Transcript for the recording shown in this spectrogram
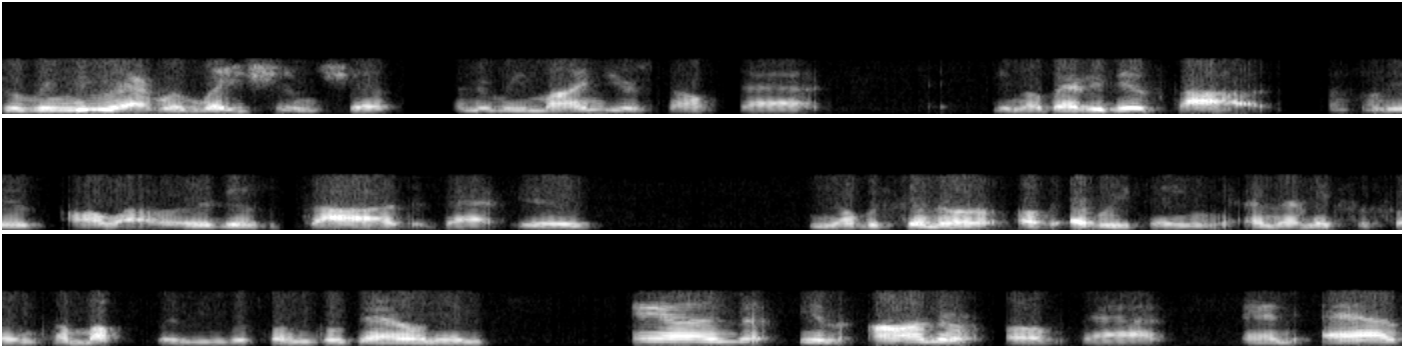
to renew that relationship and to remind yourself that you know that it is God Uh-huh. it is Allah. It is God that is, you know, the center of everything, and that makes the sun come up and the sun go down, and and in honor of that, and as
